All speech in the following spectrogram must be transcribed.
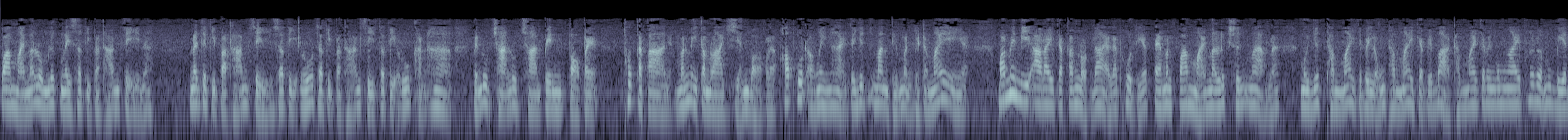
ความหมายมันลมลึกในสติปัฏฐานสี่นะ ในสติปัฏฐานสี่สติรู้สติปัฏฐานสี่สติรู้ขันห้าเป็นรูปฌานรูปฌานเป็นต่อไปทุกขตาเนี่ยมันไม่มีตำราเขียนบอกแล้วเขาพูดเอาง่ายๆ จะยึดมั่นถือมันไปทำไมเงี้ยมันไม่มีอะไรจะกำหนดได้และพูดอย่างนี้แต่มันความหมายมันลึกซึ้งมากนะมือยึดทำไมจะไปหลงทำไมจะไปบ้าทำไมจะไปงมงายเพื่อเรื่องมันเบียด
